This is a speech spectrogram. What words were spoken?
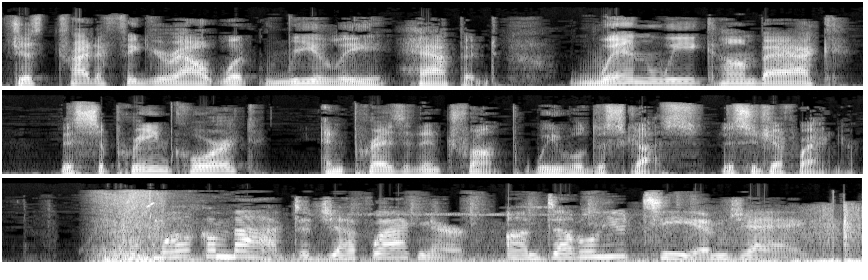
just try to figure out what really happened. When we come back, the Supreme Court and President Trump, we will discuss. This is Jeff Wagner. Welcome back to Jeff Wagner on WTMJ.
